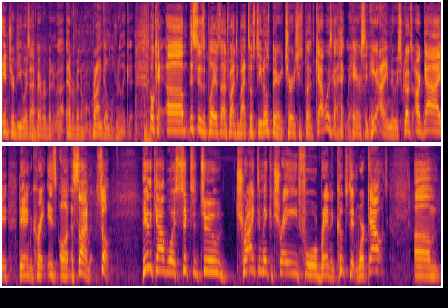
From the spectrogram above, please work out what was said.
interviewers I've ever been uh, ever been around. Bryant Gumbel's really good. Okay, um, this is a Players Lounge brought to you by Tostitos. Barry Church, he's playing the Cowboys. Got Heckman Harrison here. I am Newy Scruggs. Our guy Danny McCray is on assignment. So here the Cowboys six and two. Tried to make a trade for Brandin Cooks, didn't work out. Um,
